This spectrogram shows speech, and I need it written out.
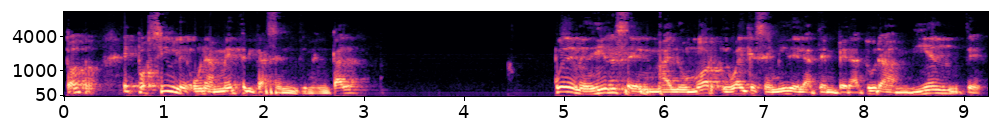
Todo. ¿Es posible una métrica sentimental? ¿Puede medirse el mal humor igual que se mide la temperatura ambiente?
